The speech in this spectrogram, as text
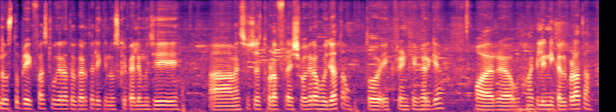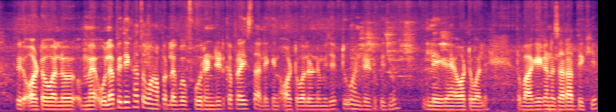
दोस्तों ब्रेकफास्ट वगैरह तो करता लेकिन उसके पहले मुझे आ, मैं सोचा थोड़ा फ्रेश वगैरह हो जाता हूँ तो एक फ्रेंड के घर गया और वहाँ के लिए निकल पड़ा था। फिर ऑटो वालों मैं ओला पे देखा तो वहाँ पर लगभग फोर हंड्रेड का प्राइस था लेकिन ऑटो वालों ने मुझे टू हंड्रेड रुपीज़ में ले गए ऑटो वाले। तो आगे का नज़ारा आप देखिए।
